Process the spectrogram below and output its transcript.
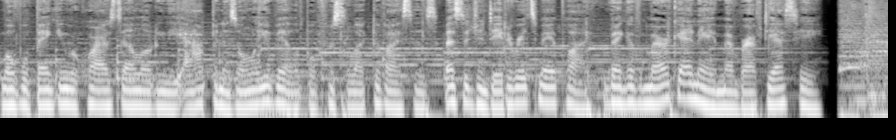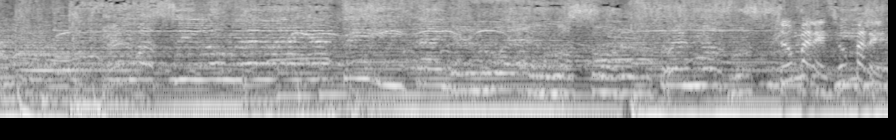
Mobile banking requires downloading the app and is only available for select devices. Message and data rates may apply. Bank of America and a member FDIC. Súmale, súmale.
